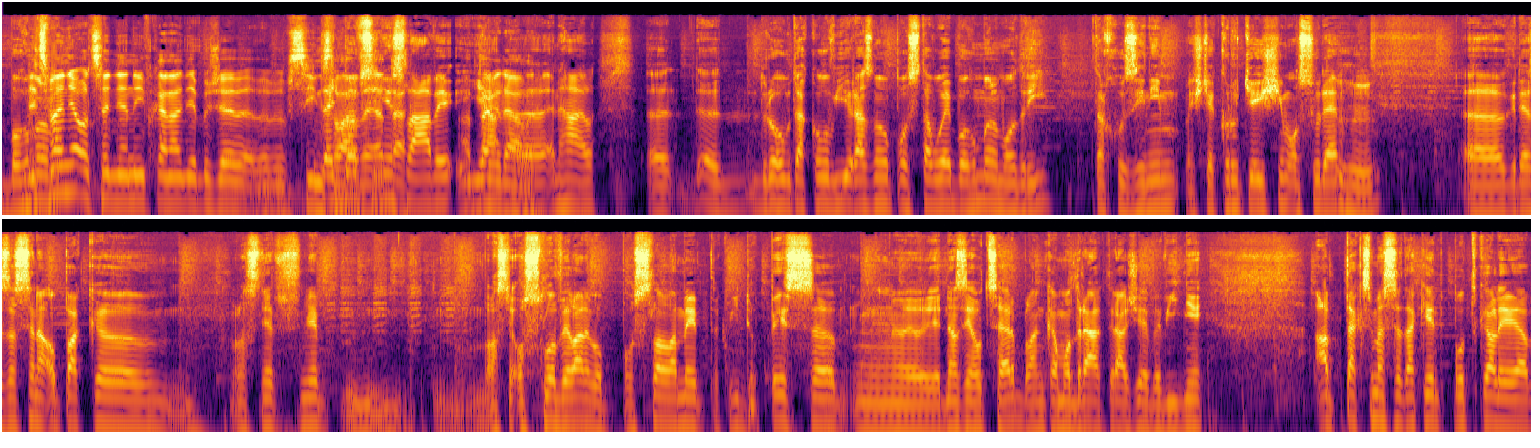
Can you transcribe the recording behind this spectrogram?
Bohumil... Nicméně oceněný v Kanadě, protože v Sín Slávy, v a, Slávy a tak dále. NHL. Druhou takovou výraznou postavu je Bohumil Modrý, trochu s jiným, ještě krutějším osudem. Mm-hmm Eh, kde zase naopak eh, vlastně mě vlastně oslovila nebo poslala mi takový dopis eh, mm, jedna z jeho dcer, Blanka Modrá, která žije ve Vídni, a tak jsme se taky potkali a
